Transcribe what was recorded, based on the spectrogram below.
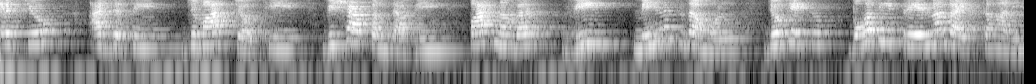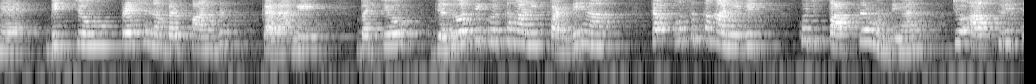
ਬੱਚਿਓ, ਅੱਜ ਅਸੀਂ ਜਮਾਤ ਚੌਥੀ ਵਿਸ਼ਾ ਪੰਜਾਬੀ ਪਾਠ ਨੰਬਰ 20 ਮਿਹਨਤ ਦਾ ਮੁੱਲ, ਜੋ ਕਿ ਇੱਕ ਬਹੁਤ ਹੀ ਪ੍ਰੇਰਨਾਦਾਇਕ ਕਹਾਣੀ ਹੈ, ਵਿੱਚੋਂ ਪ੍ਰਸ਼ਨ ਨੰਬਰ 5 ਕਰਾਂਗੇ। ਬੱਚਿਓ, ਜਦੋਂ ਅਸੀਂ ਕੋਈ ਕਹਾਣੀ ਪੜ੍ਹਦੇ ਹਾਂ, ਤਾਂ ਉਸ ਕਹਾਣੀ ਵਿੱਚ ਕੁਝ ਪਾਤਰ ਹੁੰਦੇ ਹਨ, ਜੋ ਆਪਸ ਵਿੱਚ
